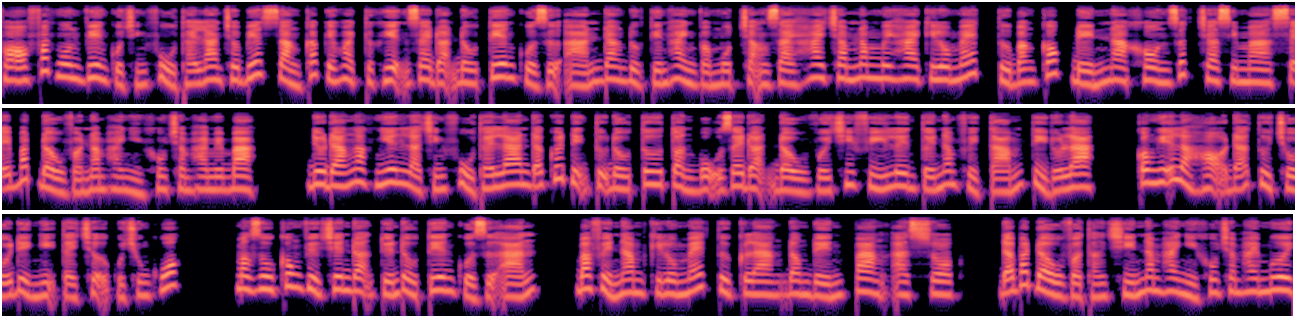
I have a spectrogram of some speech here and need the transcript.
Phó phát ngôn viên của chính phủ Thái Lan cho biết rằng các kế hoạch thực hiện giai đoạn đầu tiên của dự án đang được tiến hành vào một chặng dài 252 km từ Bangkok đến Nakhon Ratchasima sẽ bắt đầu vào năm 2023. Điều đáng ngạc nhiên là chính phủ Thái Lan đã quyết định tự đầu tư toàn bộ giai đoạn đầu với chi phí lên tới 5,8 tỷ đô la, có nghĩa là họ đã từ chối đề nghị tài trợ của Trung Quốc. Mặc dù công việc trên đoạn tuyến đầu tiên của dự án, 3,5 km từ Klang Dong đến Pang Asok, đã bắt đầu vào tháng 9 năm 2020,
